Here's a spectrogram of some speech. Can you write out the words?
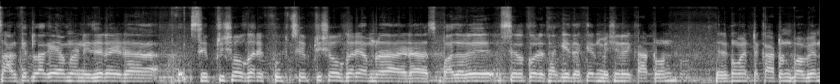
সার্কিট লাগাই আমরা নিজেরা এটা সেফটি সহকারে, খুব সেফটি সহকারে আমরা এটা বাজারে সেল করে থাকি। দেখেন মেশিনের কার্টন এরকম একটা কার্টন পাবেন।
